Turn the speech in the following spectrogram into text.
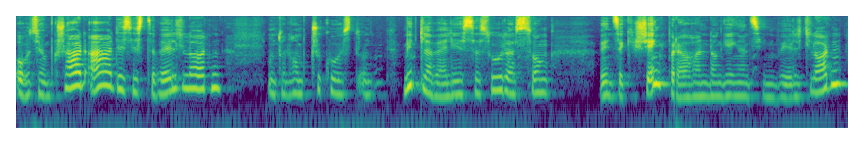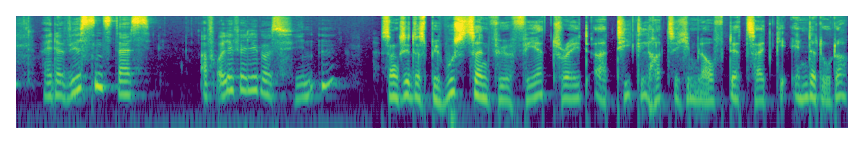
aber sie haben geschaut, ah, das ist der Weltladen und dann haben sie schon gewusst. Und mittlerweile ist es so, dass sie sagen, wenn sie ein Geschenk brauchen, dann gehen sie in den Weltladen, weil da wissen sie, dass sie auf alle Fälle was finden. Sagen Sie, das Bewusstsein für Fairtrade-Artikel hat sich im Laufe der Zeit geändert, oder?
